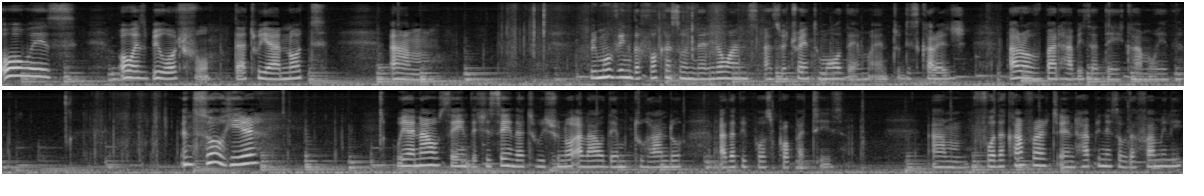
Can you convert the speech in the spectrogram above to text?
always always be watchful that we are not um, removing the focus on the little ones as we're trying to mold them and to discourage out of bad habits that they come with. And so here we are now saying that she's saying that we should not allow them to handle other people's properties. Um, for the comfort and happiness of the family,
